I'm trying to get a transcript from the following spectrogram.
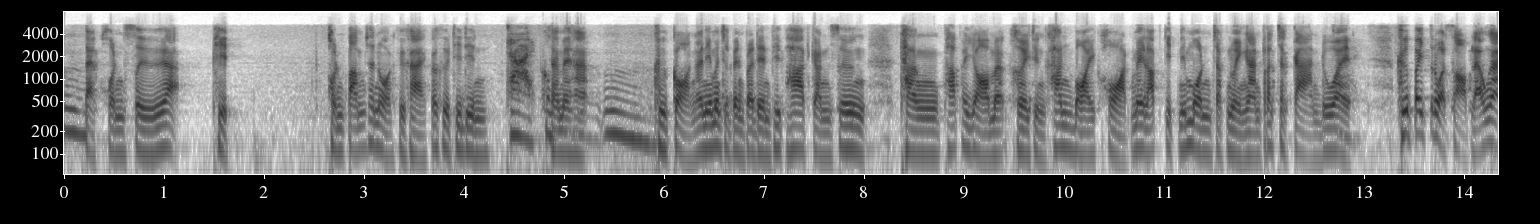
อืม แต่คนซื้ออะผิด คนปั๊มโฉนดคือใครก็คือที่ดิน ใช่ก็ใช่ไหมฮะ อืม คือก่อนหน้านี้มันจะเป็นประเด็นพิพาทกัน ซึ่งทางพระพยอมอะเคยถึงขั้นบอยคอรดไม่รับกิจนิมนต์จากหน่วยงานราชการด้วยใช่คือไปตรวจสอบแล้วไง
